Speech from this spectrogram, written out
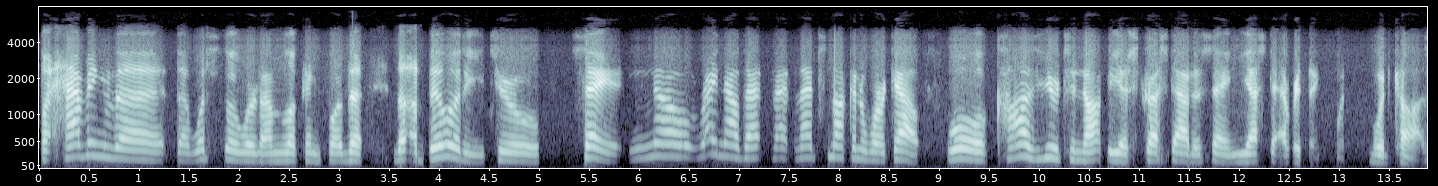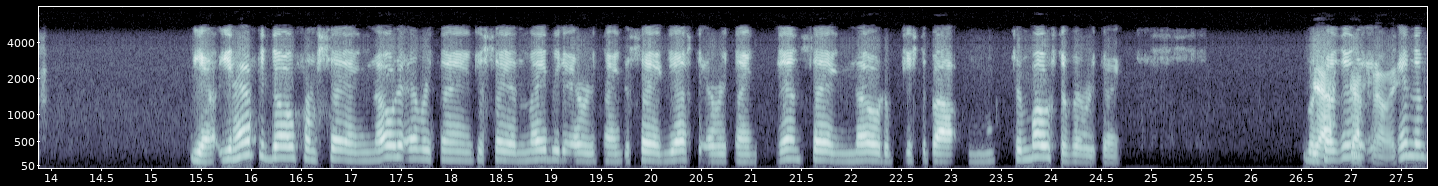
but having the the what's the word I'm looking for the the ability to say no right now that that that's not going to work out will cause you to not be as stressed out as saying yes to everything would would cause. Yeah, you have to go from saying no to everything to saying maybe to everything to saying yes to everything, then saying no to just about to most of everything. Because yeah, in definitely. The, in the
